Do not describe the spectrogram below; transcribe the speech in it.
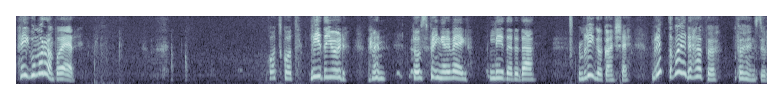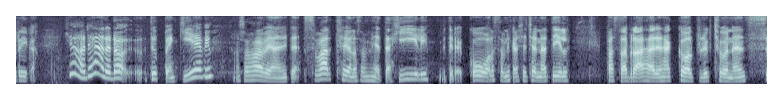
Hej, god morgon på er. Gott, gott. Lite ljud, men de springer iväg lite det där blyga kanske. Berätta, vad är det här för, för höns Ulrika? Ja, det här är då tuppen Kievi och så har vi en liten svart höna som heter Hili, betyder kol som ni kanske känner till. Passar bra här i den här kolproduktionens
